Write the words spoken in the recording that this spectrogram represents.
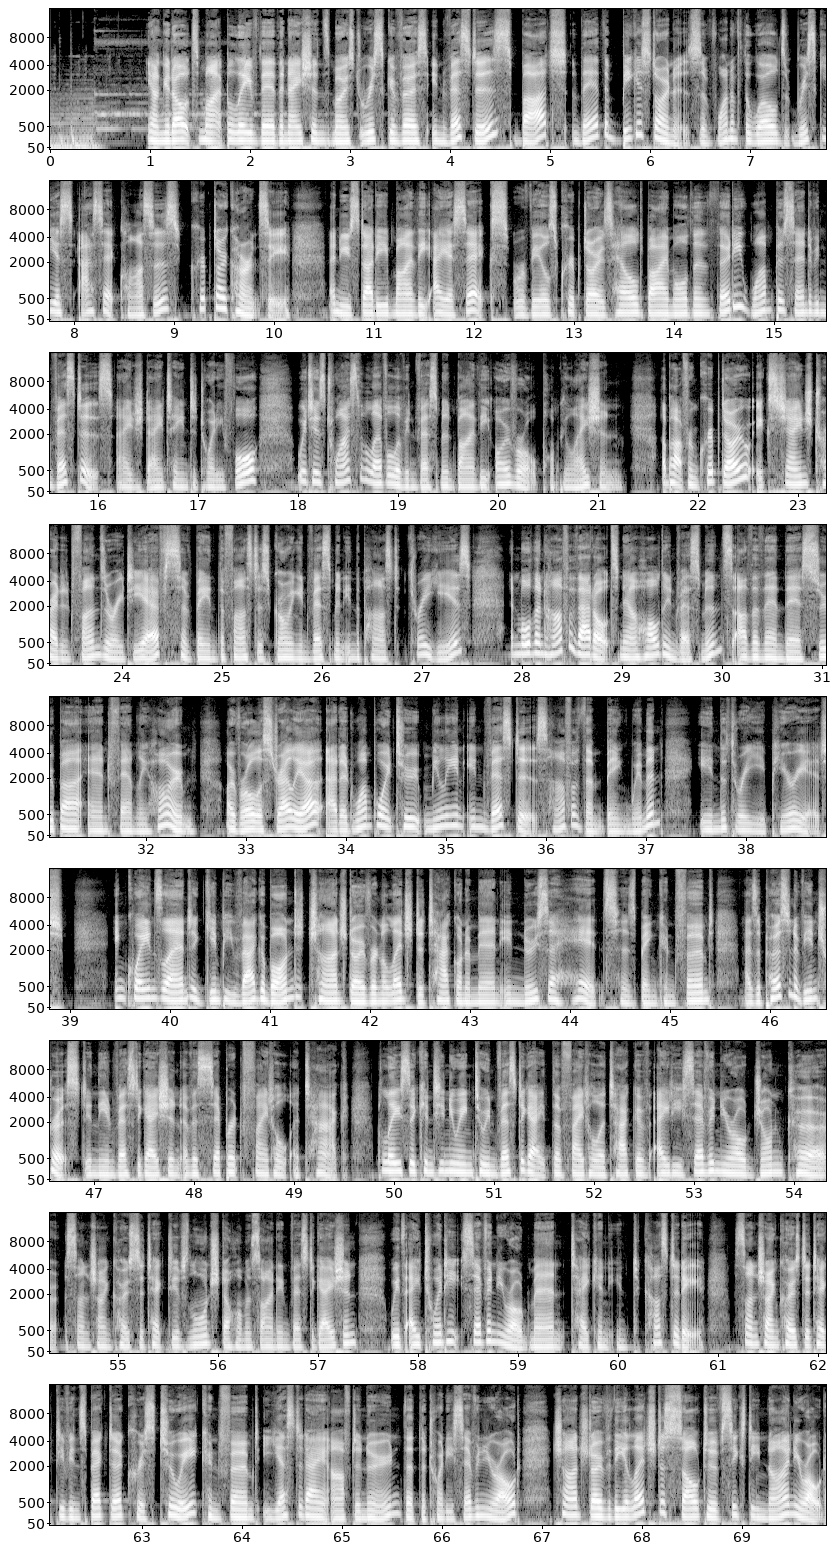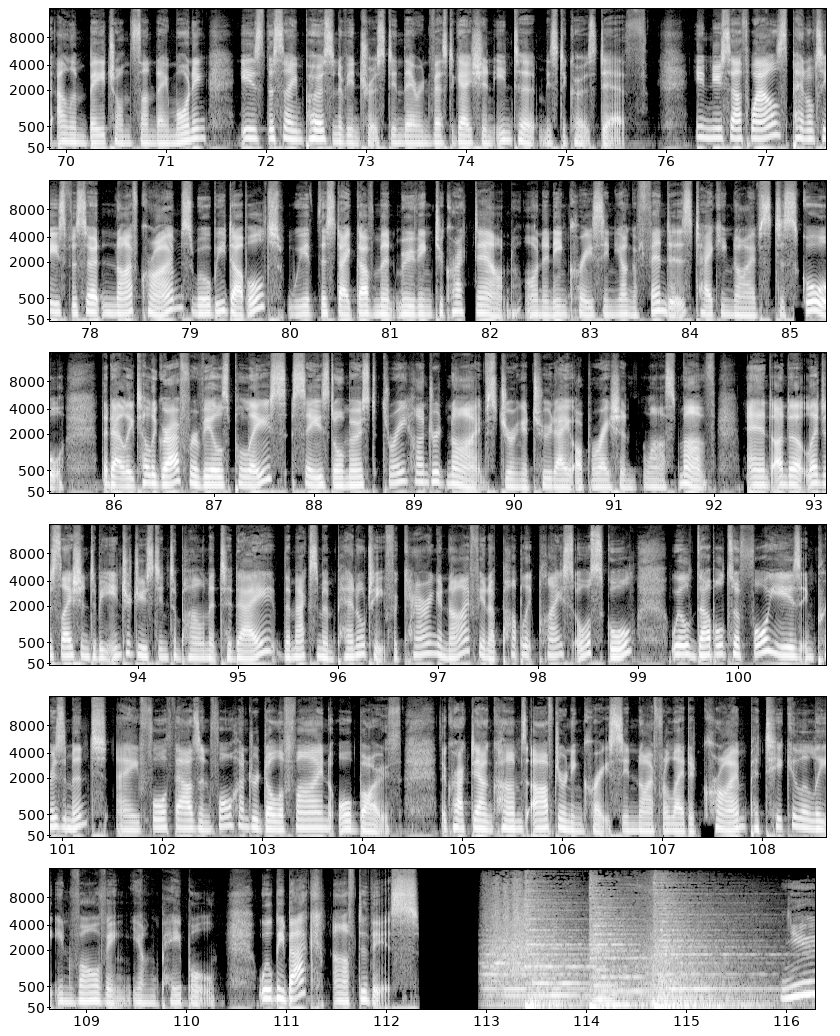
Young adults might believe they're the nation's most risk averse investors, but they're the biggest owners of one of the world's riskiest asset classes, cryptocurrency. A new study by the ASX reveals cryptos held by more than 31% of investors aged 18 to 24, which is twice the level of investment by the overall population. Apart from crypto, exchange traded funds or ETFs have been the fastest growing investment in the past three years, and more than half of adults now hold investments other than their super and family home. Overall, Australia added 1.2 million investors, half of them being women, in the three year period. In Queensland, a Gympie vagabond charged over an alleged attack on a man in Noosa Heads has been confirmed as a person of interest in the investigation of a separate fatal attack. Police are continuing to investigate the fatal attack of 87 year old John Kerr. Sunshine Coast detectives launched a homicide investigation with a 27 year old man taken into custody. Sunshine Coast Detective Inspector Chris Tui confirmed yesterday afternoon that the 27 year old charged over the alleged assault of 69 nine year old Alan Beach on Sunday morning is the same person of interest in their investigation into Mr. Kerr's death. In New South Wales, penalties for certain knife crimes will be doubled, with the state government moving to crack down on an increase in young offenders taking knives to school. The Daily Telegraph reveals police seized almost 300 knives during a two day operation last month. And under legislation to be introduced into Parliament today, the maximum penalty for carrying a knife in a public place or school will double to four years imprisonment, a $4,400 fine, or both. The crackdown comes after after an increase in knife related crime, particularly involving young people. We'll be back after this.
